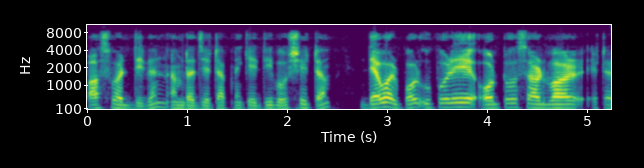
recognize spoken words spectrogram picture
পাসওয়ার্ড দিবেন। আমরা যেটা আপনাকে দিব সেটা দেওয়ার পর উপরে অটো সার্ভার, এটা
